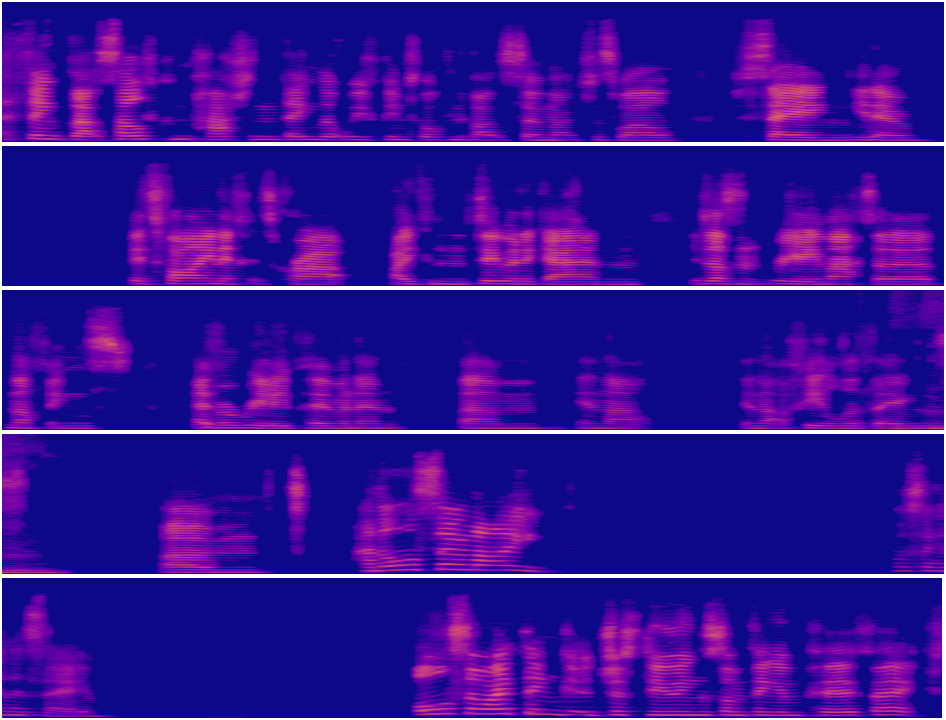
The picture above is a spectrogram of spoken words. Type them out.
i think that self-compassion thing that we've been talking about so much as well just saying you know it's fine if it's crap. I can do it again. It doesn't really matter. Nothing's ever really permanent um in that in that field of things. Mm. um and also like what was i going to say? Also i think just doing something imperfect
